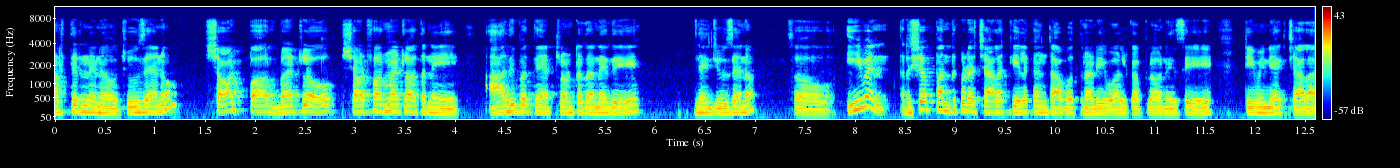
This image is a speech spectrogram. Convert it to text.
ఆర్తిని నేను చూశాను. షార్ట్ ఫార్మాట్లో షార్ట్ ఫార్మాట్లో అతని ఆధిపత్యం ఎట్లా ఉంటుంది అనేది నేను చూశాను. సో ఈవెన్ రిషబ్ పంత్ కూడా చాలా కీలకం కాబోతున్నాడు ఈ వరల్డ్ కప్లో అనేసి టీమిండియాకి చాలా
